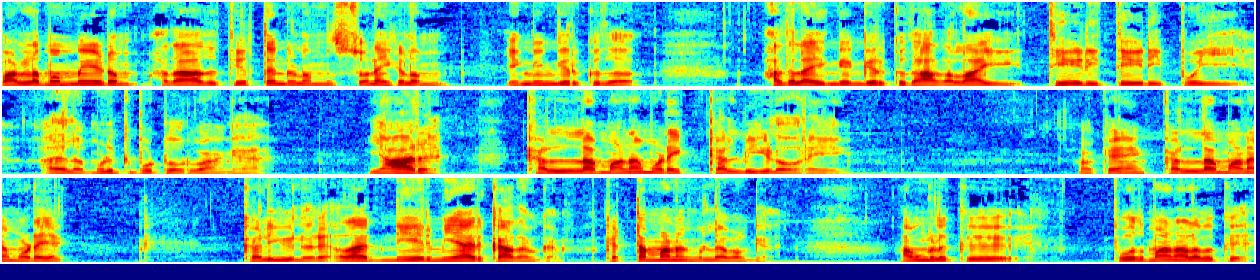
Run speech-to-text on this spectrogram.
பள்ளமும் மேடும் அதாவது தீர்த்தங்களும் சுனைகளும் எங்கெங்கே இருக்குதோ அதெல்லாம் எங்கெங்கே இருக்குதோ அதெல்லாம் தேடி தேடி போய் அதில் முழுக்கு போட்டு வருவாங்க. யார்? கள்ள மனமுடை கல்வியிலோரே. ஓகே? கள்ள மனமுடைய கல்வியிலோரே. அதாவது நேர்மையாக இருக்காதவங்க கெட்ட மனம் உள்ளவங்க அவங்களுக்கு போதுமான அளவுக்கு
